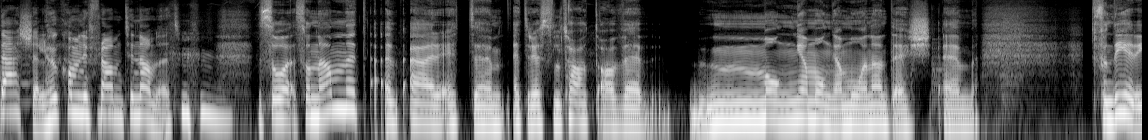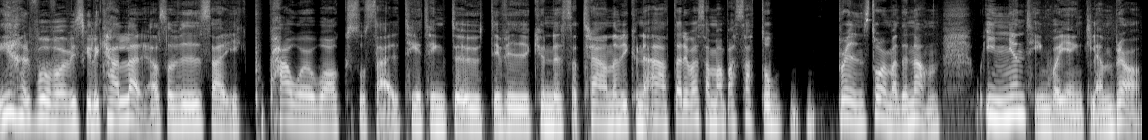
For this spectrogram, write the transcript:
Dashel, hur kom ni fram till namnet? Så, så namnet är ett, eh, ett resultat av eh, många, många månaders eh, funderingar på vad vi skulle kalla det. Alltså vi så här, gick på powerwalks och så här, tänkte ut det. Vi kunde så här, träna, vi kunde äta. Det var så här, man bara satt och brainstormade namn. Och ingenting var egentligen bra.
